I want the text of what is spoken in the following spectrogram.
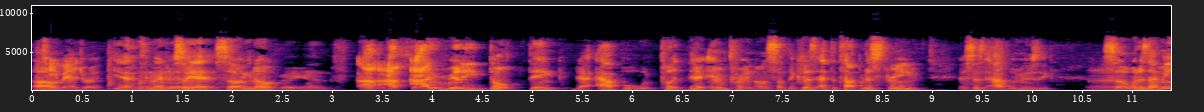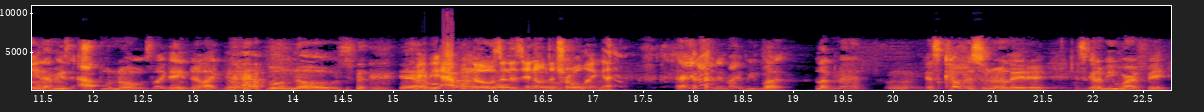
um, Team Android. yeah, Team Android. So yeah, so you know, Right, I, I, I really don't think that Apple would put their imprint on something because at the top of the screen it says Apple Music. Mm. So what does that mean? That means Apple knows. Like they they're like, yo, Apple knows. yeah, Maybe Apple probably knows and does is in on the know. trolling. no, it might be, but look, man, it's coming sooner or later. It's gonna be worth it.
